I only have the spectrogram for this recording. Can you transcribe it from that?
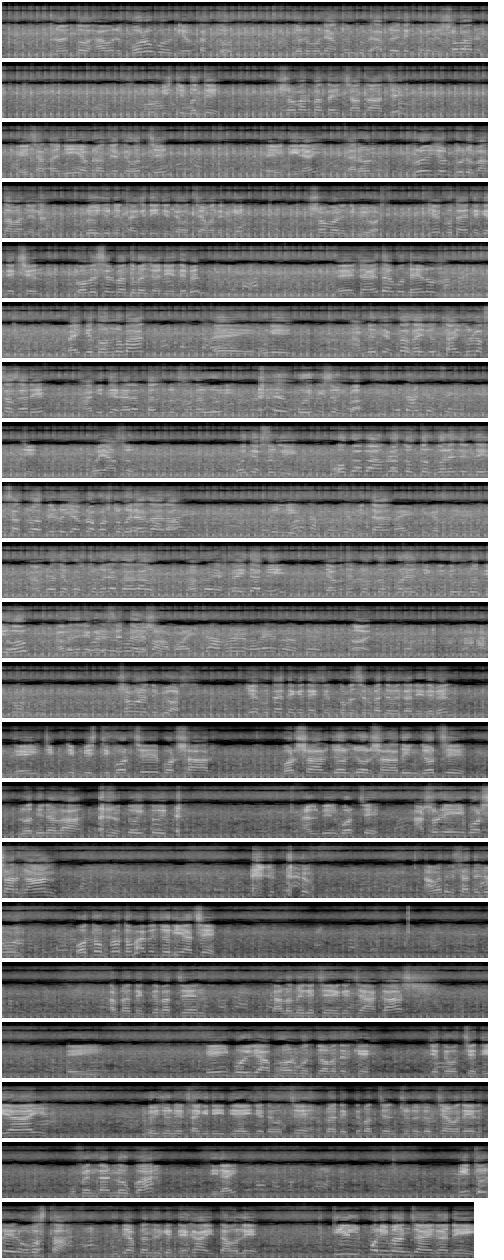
নয়তো হাওড়ে বড় বড় ঢেউ থাকতো, জনমনে আতঙ্ক, আপনারা দেখতে পাচ্ছেন, সবার এই বৃষ্টির মধ্যে সবার মাথায় ছাতা আছে। এই ছাতা নিয়ে আমরা যেতে হচ্ছে এই দিনাই কারণ প্রয়োজন কোনো বাধা মানে না। প্রয়োজনের তাগিদেই যেতে হচ্ছে আমাদেরকে। সম্মানিত বিভাগ কে কোথায় থেকে দেখছেন কমেন্টসের মাধ্যমে জানিয়ে দেবেন। এই জাহেদ আহমদ হেলুন ভাইকে ধন্যবাদ। এই উনি আপনি দেখতে চাইছেন তাইজুল হক চাচারে আমি দেখালাম তাইজুল হক চাচা ওই বই দিছেন বা জি ওই আসুন। ওই ও বাবা, আমরা ডক্টর কলেজের যে ছাত্রছাত্রী লই আমরা কষ্ট করে যারা শুননি ইতা আমরা যে কষ্ট করে যারা আমরা একটাই দাবি যে আমাদের ডক্টর কলেজ ডিগ্রিতে উন্নতি হোক, আমাদের এখানে সেন্টার সম্মানিত ভিউয়ার্স কে কোথায় থেকে দেখছেন কমেন্টসের মাধ্যমে জানিয়ে দেবেন। এই টিপ টিপ বৃষ্টি পড়ছে, বর্ষার বর্ষার জোর জোর সারাদিন ঝরছে নদী নালা তৈ তৈ আলবিল পড়ছে আসলে এই বর্ষার গান আমাদের সাথে যেমন ওতপ্রোতভাবে জড়িয়ে আছে। আপনারা দেখতে পাচ্ছেন, কালো মেঘে চেয়ে গেছে আকাশ। এই এই বৈরী আবহাওয়ার মধ্যে আমাদেরকে যেতে হচ্ছে দিরাই। প্রয়োজনের তাগিদেই দিরাই যেতে হচ্ছে। আপনারা দেখতে পাচ্ছেন, ছুটে চলছে আমাদের উপেন্দার নৌকা, দিরাই। ভিতরের অবস্থা যদি আপনাদেরকে দেখাই, তাহলে তিল পরিমাণ জায়গা নেই।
